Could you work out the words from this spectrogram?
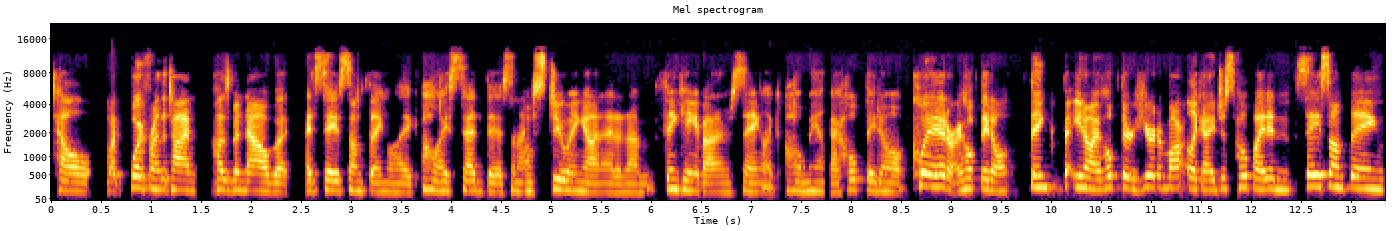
tell my boyfriend at the time, husband now, but I'd say something like, Oh, I said this and I'm stewing on it and I'm thinking about it. I'm saying, like, oh man, I hope they don't quit or I hope they don't think, you know, I hope they're here tomorrow. Like, I just hope I didn't say something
